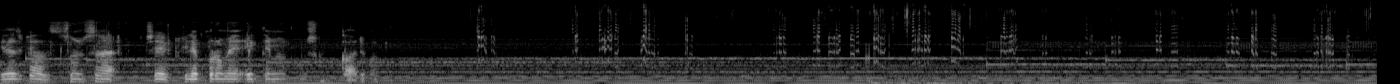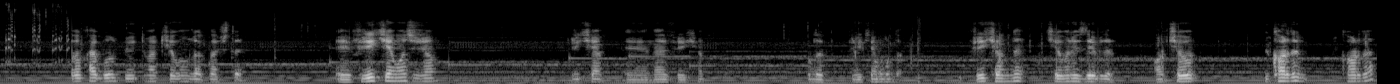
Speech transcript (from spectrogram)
Birazcık kaldı. Sonuçta şey file korumayı eklemeyi unutmuşum galiba. Burada kaybolup büyük ihtimal Kevin uzaklaştı. E, free cam açacağım. Free cam, e, nerede free cam? Burada, free cam burada. Free cam'de Kevin'i izleyebilirim. Aa Kevin yukarıda, yukarıda.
